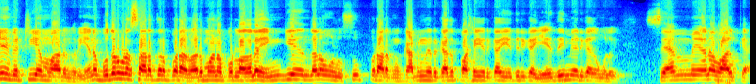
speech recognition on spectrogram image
ஏன் வெற்றியாக மாறுங்கிறீங்க ஏன்னா புதனோட சாரத்தில் போறார். வருமான பொருளாதாரம் எங்கே இருந்தாலும் உங்களுக்கு சூப்பராக இருக்கும். கடன் இருக்காது பகை இருக்காது எதிர்க்காது எதுவுமே இருக்காது. உங்களுக்கு செம்மையான வாழ்க்கை.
